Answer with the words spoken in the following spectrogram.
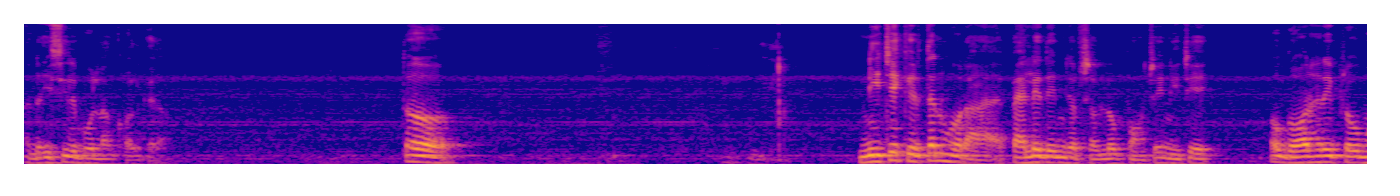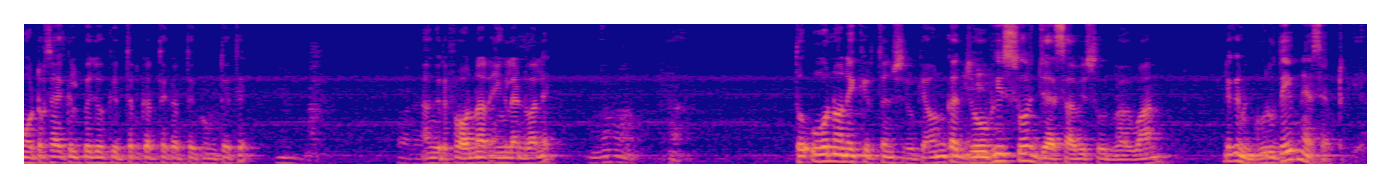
तो इसीलिए बोल रहा हूँ खोल के रहो तो नीचे कीर्तन हो रहा है। पहले दिन जब सब लोग पहुँचे नीचे, वो गौर हरि प्रभु मोटरसाइकिल पे जो कीर्तन करते करते घूमते थे। फॉरनर इंग्लैंड वाले। हाँ। तो उन्होंने कीर्तन शुरू किया। उनका जो भी सुर, जैसा भी सुर, भगवान। लेकिन गुरुदेव ने एक्सेप्ट किया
